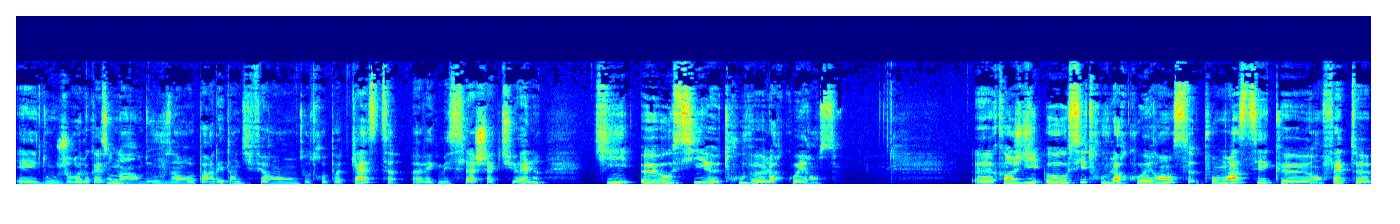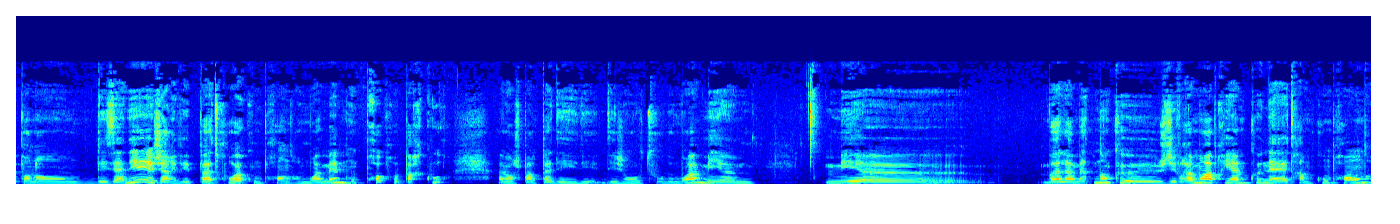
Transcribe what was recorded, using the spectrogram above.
Et donc j'aurai l'occasion de vous en reparler dans différents autres podcasts avec mes slash actuels qui eux aussi trouvent leur cohérence. Euh, quand je dis eux aussi trouvent leur cohérence, pour moi c'est que en fait euh, pendant des années j'arrivais pas trop à comprendre moi-même mon propre parcours. Alors je parle pas des, gens autour de moi, mais, euh, mais voilà, maintenant que j'ai vraiment appris à me connaître, à me comprendre,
